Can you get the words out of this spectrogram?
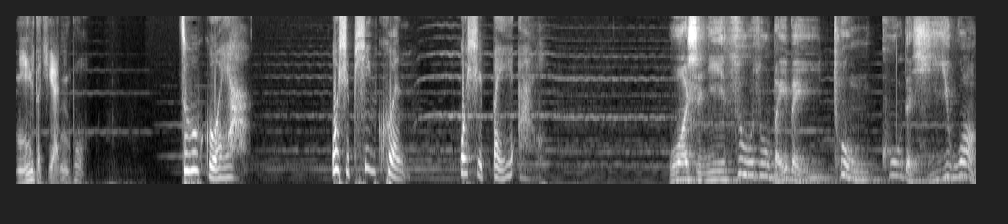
你的肩膊。祖国呀，我是贫困，我是悲哀，我是你祖祖辈辈痛苦的希望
